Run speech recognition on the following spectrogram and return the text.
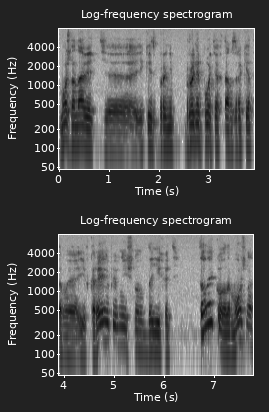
можна навіть е, якийсь броні, бронепотяг там з ракетами і в Корею Північну доїхати. Далеко, але можна.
